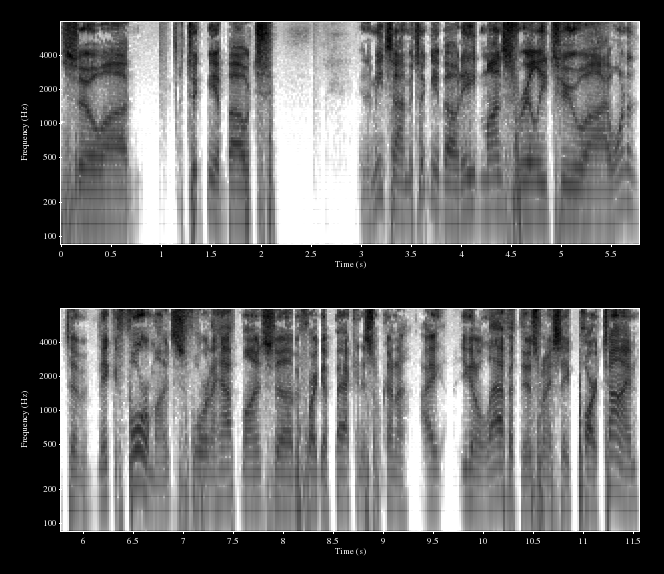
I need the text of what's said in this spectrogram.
So it took me about in the meantime, it took me about eight months really to. Uh, I wanted to make it four months, four and a half months uh, before I got back into some kind of. I you're gonna laugh at this when I say part time,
